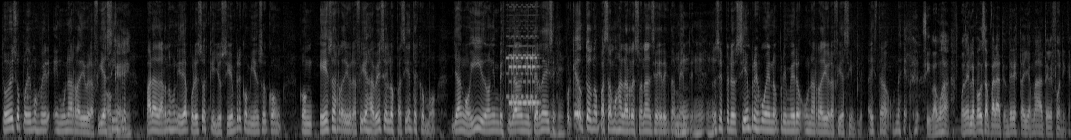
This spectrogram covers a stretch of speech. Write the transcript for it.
Todo eso podemos ver en una radiografía simple para darnos una idea. Por eso es que yo siempre comienzo con, con esas radiografías. A veces los pacientes, como ya han oído, han investigado en internet, dicen, ¿por qué doctor no pasamos a la resonancia directamente? Entonces, pero siempre es bueno primero una radiografía simple. Ahí está una... Sí, vamos a ponerle pausa para atender esta llamada telefónica.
